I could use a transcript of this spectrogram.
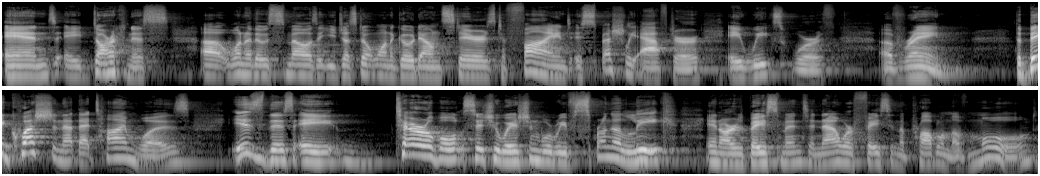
and a darkness, uh, one of those smells that you just don't want to go downstairs to find, especially after a week's worth of rain. The big question at that time was is this a terrible situation where we've sprung a leak in our basement and now we're facing the problem of mold?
